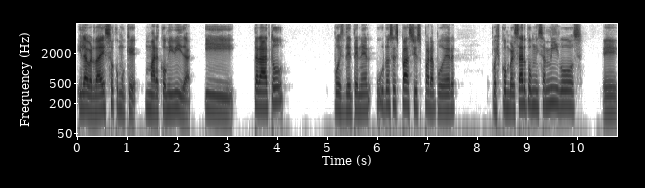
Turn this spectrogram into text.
Y la verdad eso como que marcó mi vida y trato pues de tener unos espacios para poder pues conversar con mis amigos, eh,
